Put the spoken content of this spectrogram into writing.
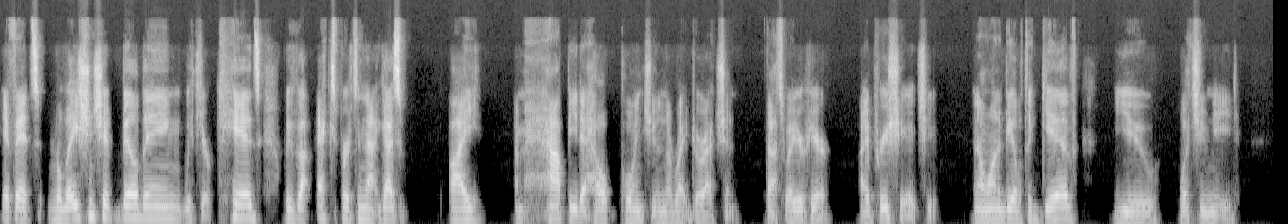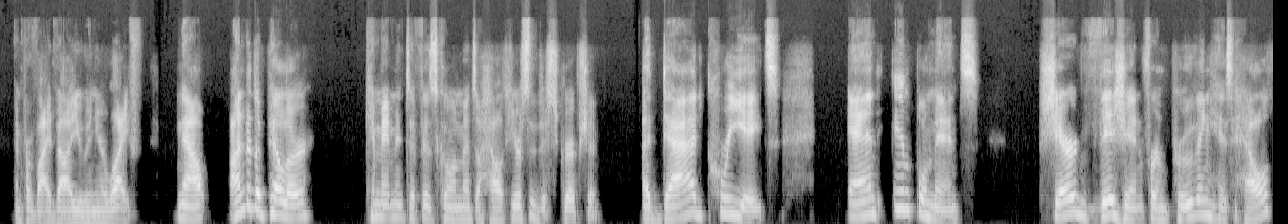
if it's relationship building with your kids, we've got experts in that. Guys, I am happy to help point you in the right direction. That's why you're here. I appreciate you. And I want to be able to give you what you need and provide value in your life. Now, under the pillar commitment to physical and mental health, here's the description a dad creates and implements shared vision for improving his health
